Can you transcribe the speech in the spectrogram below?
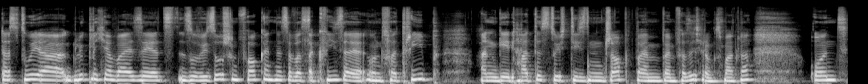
dass du ja glücklicherweise jetzt sowieso schon Vorkenntnisse, was Akquise und Vertrieb angeht, hattest durch diesen Job beim, beim Versicherungsmakler. Und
